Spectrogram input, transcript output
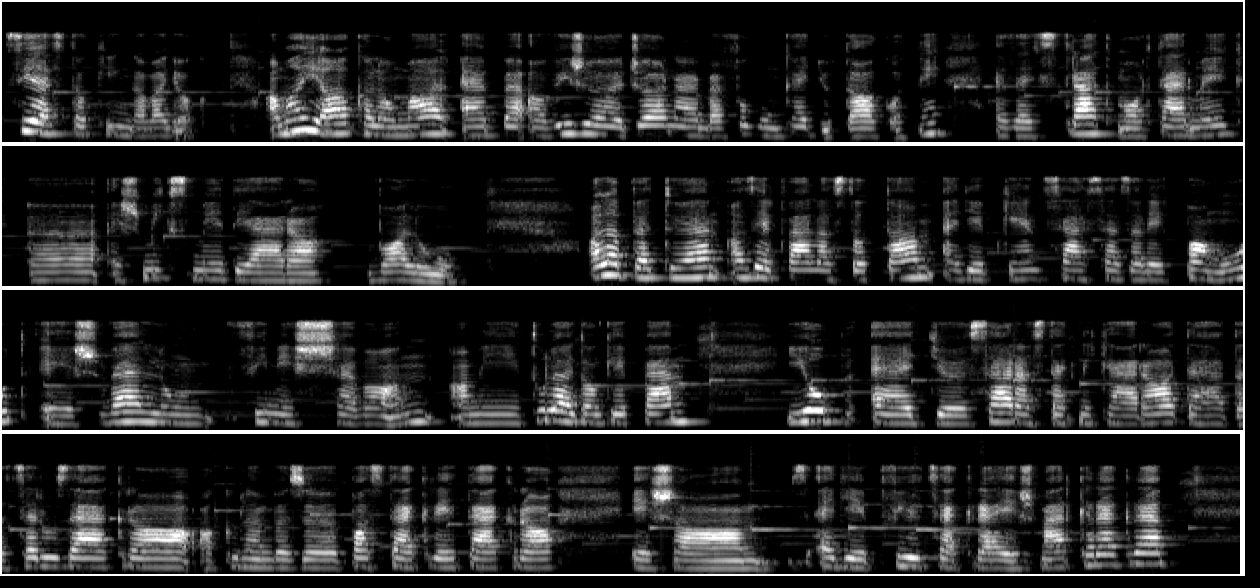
Sziasztok, Kinga vagyok! A mai alkalommal ebbe a Visual Journal-be fogunk együtt alkotni. Ez egy Strathmore termék és mix médiára való. Alapvetően azért választottam, egyébként 100% pamut és vellum finish van, ami tulajdonképpen jobb egy száraz technikára, tehát a ceruzákra, a különböző pasztákrétákra és az egyéb filcekre és márkerekre,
